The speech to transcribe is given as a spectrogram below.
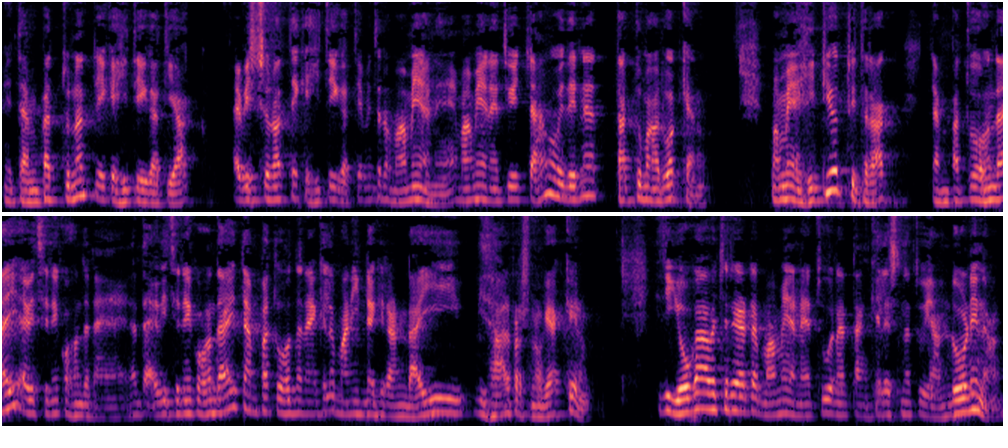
මේ තැම්පත් උනත් ඒක හිතේ ගතියක්. ඇවිස්සුනත් ඒක හිතේ ගතිය. මෙතන මමයා නෑ. මමයා නැති වෙච්චාම ওই දෙන්න තට්ටු මාරුවක් යනවා. මම හිටියොත් විතරක් tempatu හොඳයි ඇවිසින එක හොඳ නෑ. නැත්නම් ඇවිසින එක හොඳයි tempatu හොඳ නෑ කියලා මනින්න කිරණ්ඩයි විශාල ප්‍රශ්නයක් එනවා. ඉතින් යෝගාවචරයට මම නැතුව නැත්නම් කෙලස් නැතුව යන්න ඕනේ නම්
